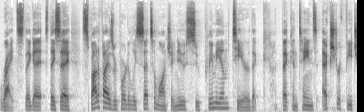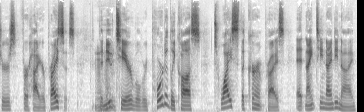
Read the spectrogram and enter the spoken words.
writes they get they say Spotify is reportedly set to launch a new supremium tier that that contains extra features for higher prices. The new mm-hmm. tier will reportedly cost twice the current price at 19.99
